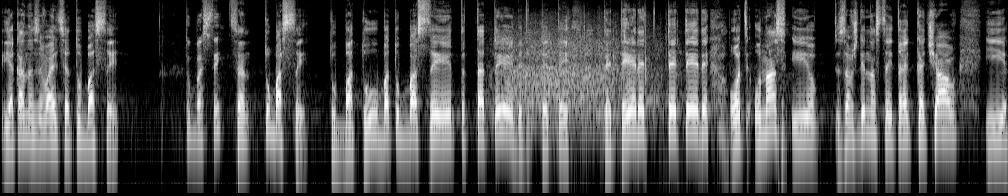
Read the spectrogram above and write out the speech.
яка називається Тубаси. Тубаси? Це тубаси. Туба, туба, тубаси, та-та-ти, ти-ти-ти. От у нас і завжди нас цей трек качав, і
